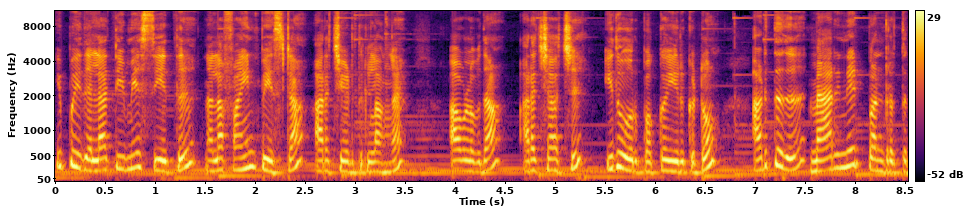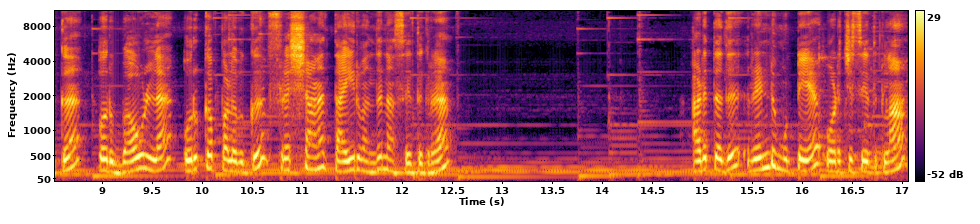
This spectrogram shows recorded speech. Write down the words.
இப்போ இது எல்லாத்தையுமே சேர்த்து நல்லா ஃபைன் பேஸ்டா அரைச்சி எடுத்துக்கலாங்க. அவ்வளவுதான். அரைச்சாச்சு. இது ஒரு பக்கம் இருக்கட்டும். அடுத்தது மேரினேட் பண்றதுக்கு ஒரு பவுல்ல ஒரு கப் அளவுக்கு ஃப்ரெஷ்ஷான தயிர் வந்து நான் சேர்த்துக்கிறேன். அடுத்தது ரெண்டு முட்டையை உடச்சி சேர்த்துக்கலாம்.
